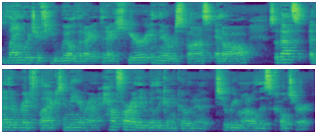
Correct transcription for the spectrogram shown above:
language, if you will, that I that I hear in their response at all. So that's another red flag to me around how far are they really going to go to to remodel this culture.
